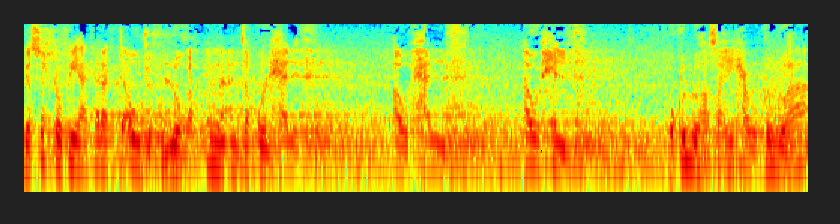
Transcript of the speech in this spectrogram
يصح فيها ثلاثة أوجه في اللغة إما أن تقول حلف أو حلف أو حلف. وكلها صحيحة وكلها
